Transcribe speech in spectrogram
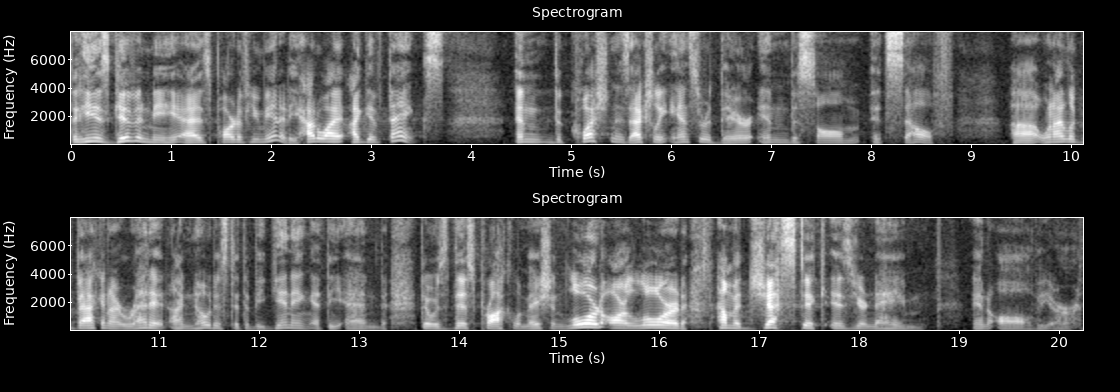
that He has given me as part of humanity. How do I, I give thanks? And the question is actually answered there in the psalm itself. Uh, when I looked back and I read it, I noticed at the beginning, at the end, there was this proclamation Lord, our Lord, how majestic is your name in all the earth.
